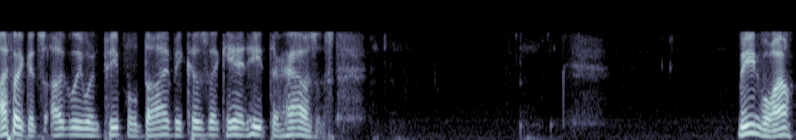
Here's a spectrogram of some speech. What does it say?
I think it's ugly when people die because they can't heat their houses. Meanwhile,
